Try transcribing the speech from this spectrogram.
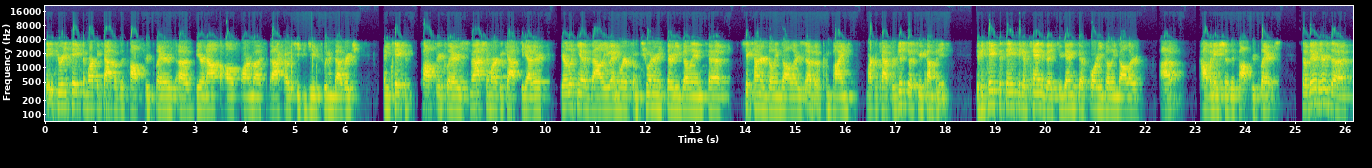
If you were to take the market cap of the top three players of beer and alcohol, pharma, tobacco, CPG, food and beverage, and you take the top three players smash the market caps together, you're looking at a value anywhere from 230 billion to 600 billion dollars of, of combined market cap for just those three companies. If you take the same thing of cannabis, you're getting to a 40 billion dollar uh, combination of the top three players. So there, there's a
